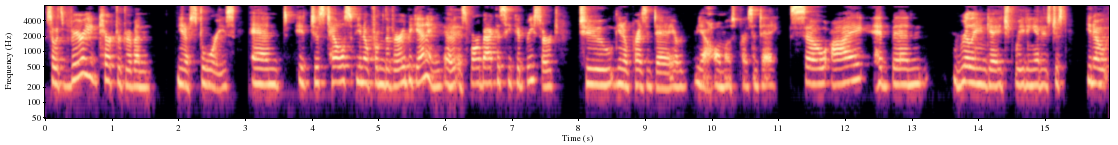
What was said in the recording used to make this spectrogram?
So it's very character driven, you know, stories. And it just tells, you know, from the very beginning, as far back as he could research to, you know, present day or, yeah, almost present day. So I had been really engaged reading it is just, you know,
